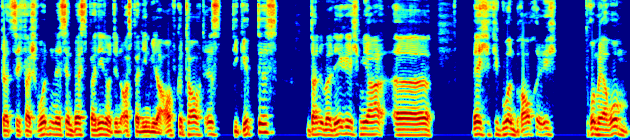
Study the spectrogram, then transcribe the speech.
plötzlich verschwunden ist in Westberlin und in Ostberlin wieder aufgetaucht ist. Die gibt es. Und dann überlege ich mir, äh, welche Figuren brauche ich drumherum,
